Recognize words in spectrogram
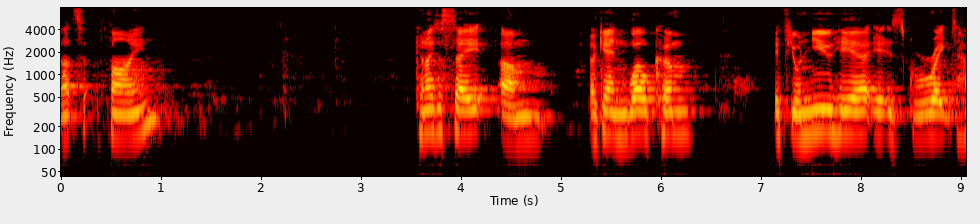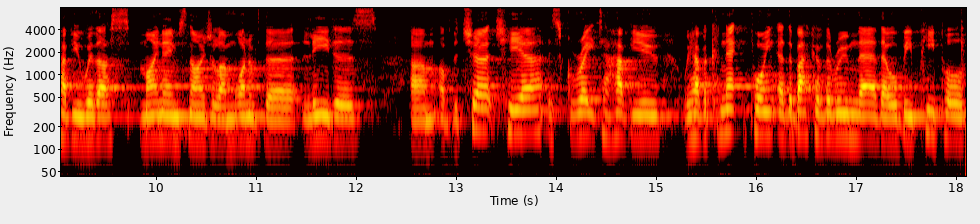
that's fine. Can I just say, um, again, welcome. If you're new here, it is great to have you with us. My name's Nigel. I'm one of the leaders um, of the church here. It's great to have you. We have a connect point at the back of the room there. There will be people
